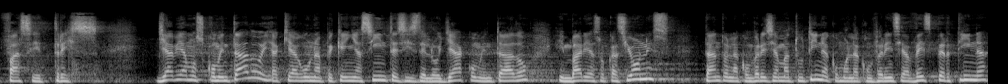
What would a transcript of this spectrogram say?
fase 3. Ya habíamos comentado, y aquí hago una pequeña síntesis de lo ya comentado en varias ocasiones, tanto en la conferencia matutina como en la conferencia vespertina.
